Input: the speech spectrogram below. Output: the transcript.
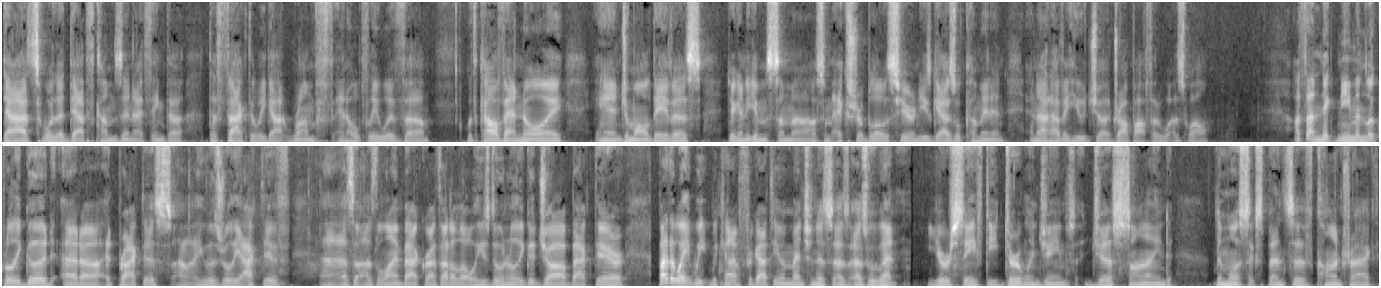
that's where the depth comes in. I think the the fact that we got Rumph and hopefully with uh, with Kyle Van Noy and Jamal Davis, they're going to give him some uh, some extra blows here, and these guys will come in and, and not have a huge uh, drop off as well. I thought Nick Niemann looked really good at uh, at practice. Uh, he was really active uh, as, a, as a linebacker. I thought, oh, he's doing a really good job back there. By the way, we, we kind of forgot to even mention this as, as we went. Your safety, Derwin James, just signed the most expensive contract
